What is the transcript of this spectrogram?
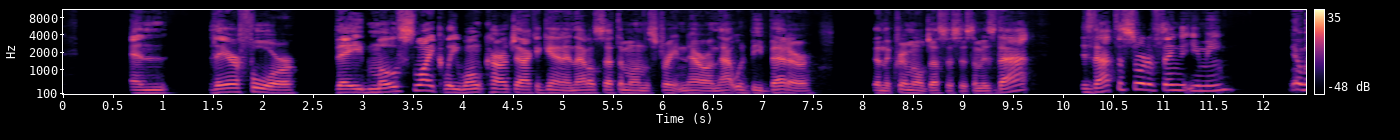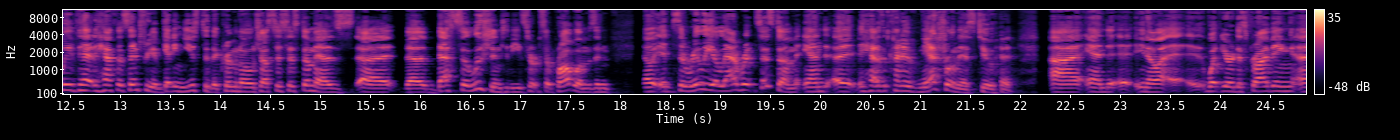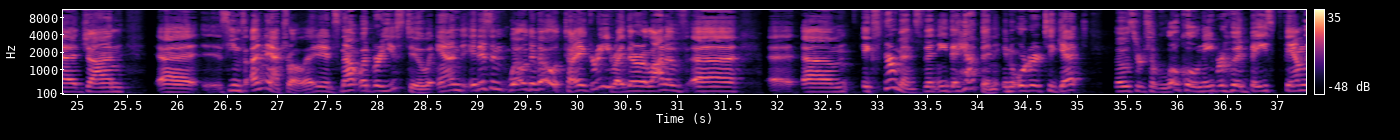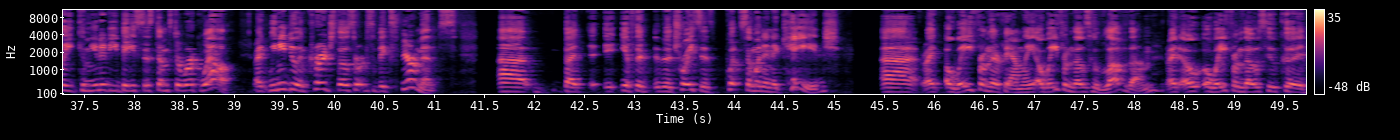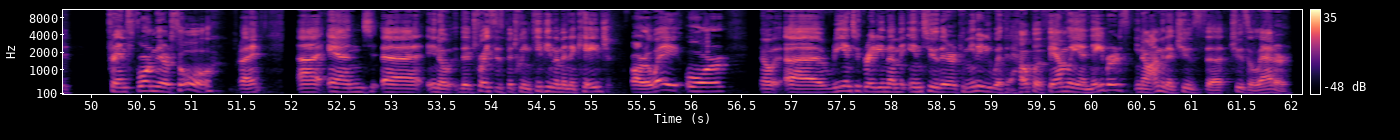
and therefore they most likely won't carjack again and that'll set them on the straight and narrow and that would be better than the criminal justice system. Is that is that the sort of thing that you mean? You know, we've had half a century of getting used to the criminal justice system as uh, the best solution to these sorts of problems, and you know, it's a really elaborate system, and uh, it has a kind of naturalness to it. Uh, and uh, you know, uh, what you're describing, uh, John, seems unnatural. It's not what we're used to, and it isn't well developed. I agree. Right? There are a lot of um, experiments that need to happen in order to get those sorts of local neighborhood based family community based systems to work well right we need to encourage those sorts of experiments uh, but if the, the choice is put someone in a cage uh, right away from their family away from those who love them right o- away from those who could transform their soul right uh, and uh, you know the choices between keeping them in a cage far away or you know, uh, reintegrating them into their community with the help of family and neighbors you know i'm going to choose the choose the latter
